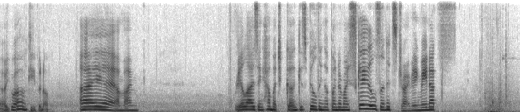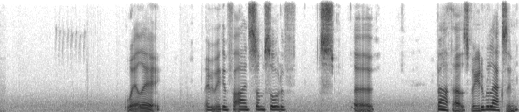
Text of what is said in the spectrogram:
Oh, you are keeping up. I am. I'm realizing how much gunk is building up under my scales and it's driving me nuts. Well, eh, maybe we can find some sort of, uh, bathhouse for you to relax in.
